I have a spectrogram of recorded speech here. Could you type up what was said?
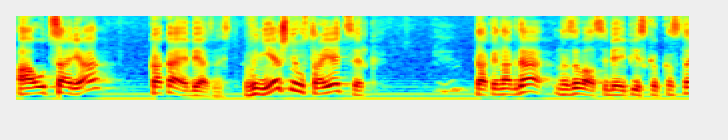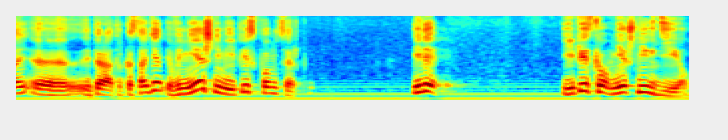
а у царя какая обязанность? Внешне устроять церковь как иногда называл себя епископ Констан... э, император Константин, внешним епископом церкви. Или епископом внешних дел.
